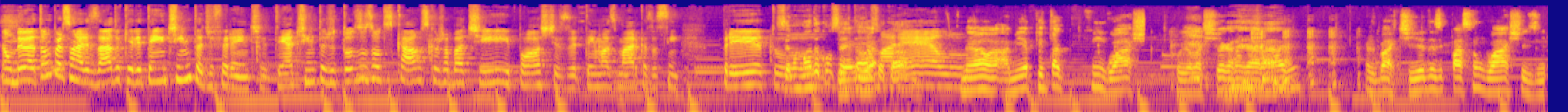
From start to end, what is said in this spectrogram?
Não, o meu é tão personalizado que ele tem tinta diferente. Tem a tinta de todos os outros carros que eu já bati, postes. Ele tem umas marcas assim, preto, Você não manda consertar o amarelo. Não, a minha pinta com guache. Quando ela chega na garagem, as batidas e passa um guachezinho.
